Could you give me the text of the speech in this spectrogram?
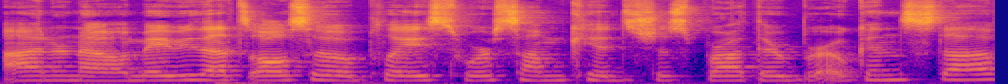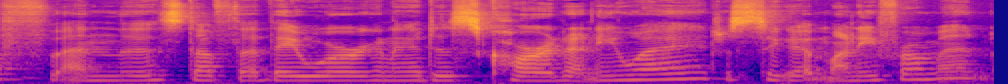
I don't know, maybe that's also a place where some kids just brought their broken stuff and the stuff that they were gonna discard anyway, just to get money from it.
